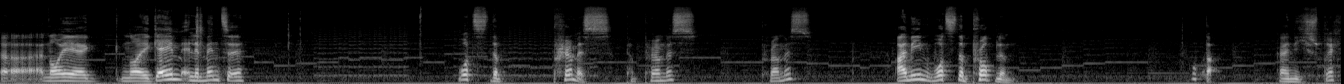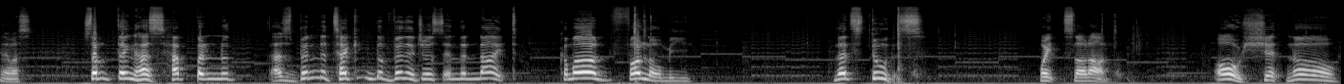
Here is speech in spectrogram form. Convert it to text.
äh, neue, neue Game-Elemente. What's the premise? P premise? Premise? I mean, what's the problem? What the? Kann ich nicht sprechen, oder was? Something has happened, has been attacking the villagers in the night. Come on, follow me. Let's do this. Wait, slow down. Oh shit, no.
